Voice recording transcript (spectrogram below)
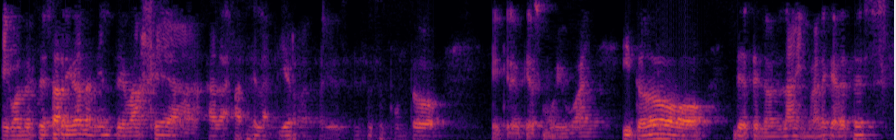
y cuando estés arriba también te baje a, a la faz de la tierra. Es, es ese punto que creo que es muy guay. Y todo desde el online, ¿vale? Que a veces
